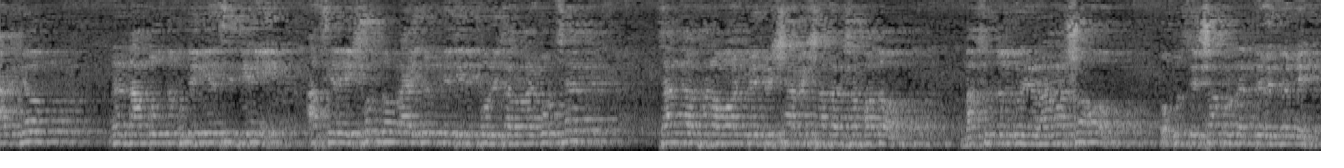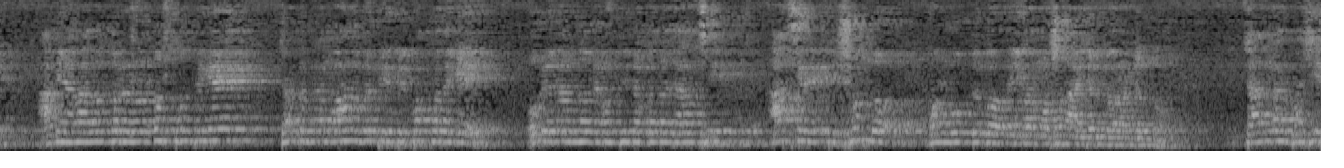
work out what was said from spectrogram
আরেকজনের নাম বলতে ভুলে গিয়েছি তিনি। আজকের এই সুন্দর আয়োজনকে যিনি পরিচালনা করছেন চাঙ্গা থানা ওয়ার্ড বিএনপির সাবেক সাধারণ সম্পাদক মাকসুদুল করিম রানা সহ উপস্থিত সকল নেতৃবৃন্দকে। আমি আমার অন্তরের অন্তঃস্থল থেকে চট্টগ্রাম মহানগর বিএনপির পক্ষ থেকে অভিনন্দন এবং কৃতজ্ঞতা জানাচ্ছি আজকের একটি সুন্দর, মনোমুগ্ধকর এই কর্মশালা আয়োজন করার জন্য। চাংলার ভাষী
